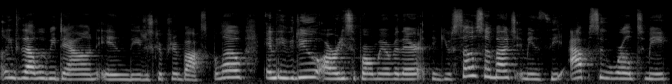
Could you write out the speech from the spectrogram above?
A link to that will be down in the description box below. And if you do already support me over there, thank you so, so much. It means the absolute world to me.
